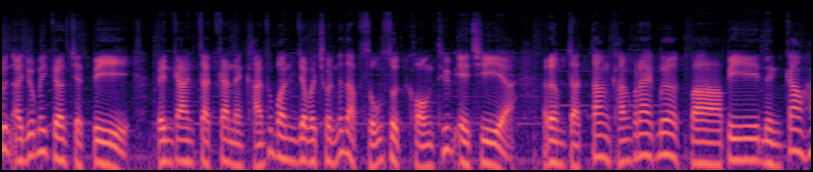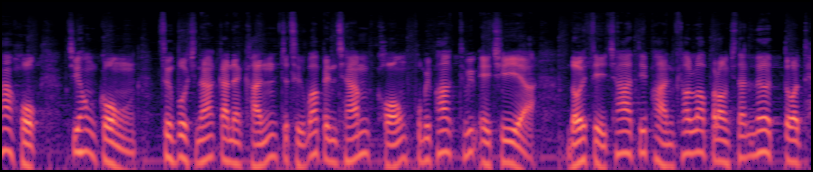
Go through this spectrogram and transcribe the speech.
รุ่นอายุไม่เกิน 7 ปี เป็นการจัดการแข่งขันฟุตบอลเยาวชนระดับสูงสุดของทวีปเอเชีย เริ่มจัดตั้งครั้งแรกเมื่อปี 1956 ที่ฮ่องกง ซึ่งผู้ชนะการแข่งขันจะถือว่าเป็นแชมป์ของภูมิภาคทวีปเอเชีย โดย 4 ชาติที่ผ่านเข้ารอบรองชนะเลิศตัวแท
